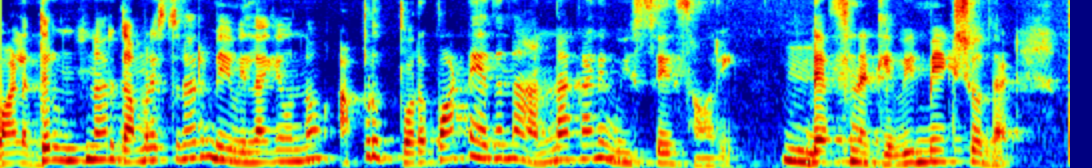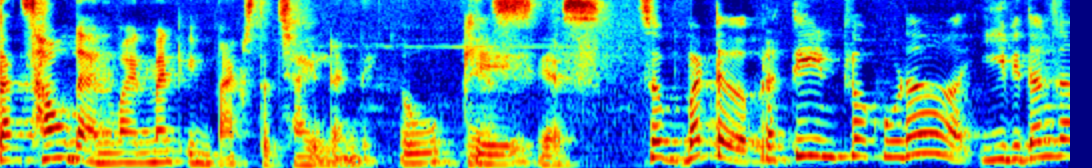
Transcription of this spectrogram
వాళ్ళిద్దరు ఉంటున్నారు గమనిస్తున్నారు మేము ఇలాగే ఉన్నాం. అప్పుడు పొరపాటున ఏదైనా అన్నా కానీ we say sorry definitely we make sure that that's how the environment impacts the child అండి. ఓకే ఎస్ సో బట్ ప్రతి ఇంట్లో కూడా ఈ విధంగా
